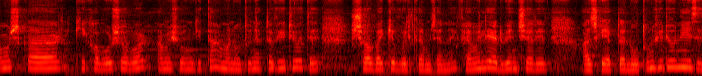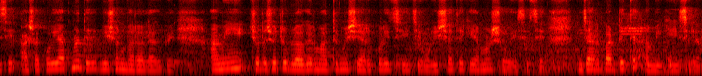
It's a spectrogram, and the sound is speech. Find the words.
নমস্কার, কি খবর সবার? আমি সঙ্গীতা, আমার নতুন একটা ভিডিওতে সবাইকে ওয়েলকাম জানাই। ফ্যামিলি অ্যাডভেঞ্চারের আজকে একটা নতুন ভিডিও নিয়ে এসেছি। আশা করি আপনাদের ভীষণ ভালো লাগবে। আমি ছোট ছোট ব্লগের মাধ্যমে শেয়ার করেছি যে উড়িষ্যা থেকে আমার শো এসেছে। যার বার্থডেতে আমি গিয়েছিলাম।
